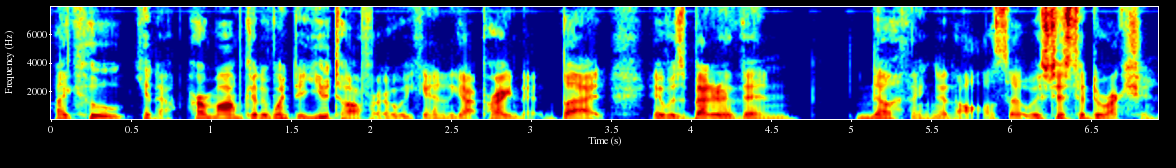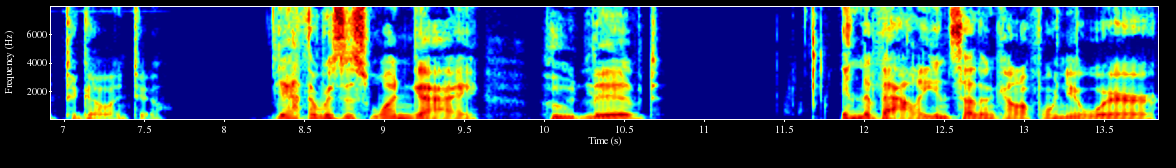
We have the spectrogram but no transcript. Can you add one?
Like who, you know, her mom could have went to Utah for a weekend and got pregnant, but it was better than nothing at all. So it was just a direction to go into. Yeah, there was this one guy who lived in the valley in Southern California where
